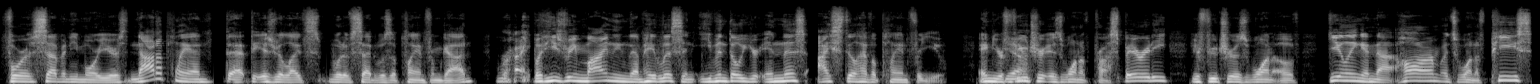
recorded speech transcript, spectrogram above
for 70 more years. Not a plan that the Israelites would have said was a plan from God, Right. but he's reminding them, hey, listen, even though you're in this, I still have a plan for you. And your Yeah. future is one of prosperity. Your future is one of healing and not harm. It's one of peace.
